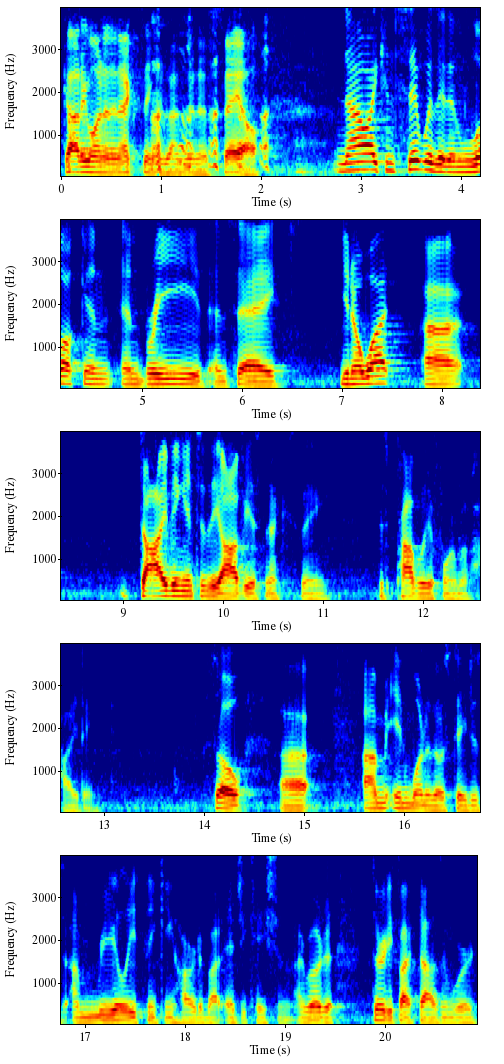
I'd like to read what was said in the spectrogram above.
Got to go on to the next thing because I'm going to fail now I can sit with it and look and, and breathe and say, you know what? Uh, diving into the obvious next thing is probably a form of hiding. So uh, I'm in one of those stages. I'm really thinking hard about education. I wrote a 35,000 word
